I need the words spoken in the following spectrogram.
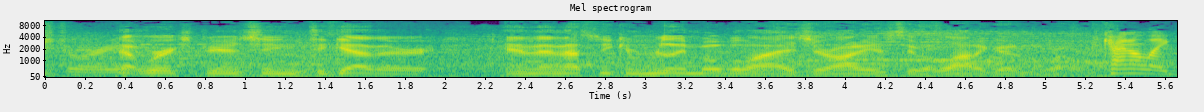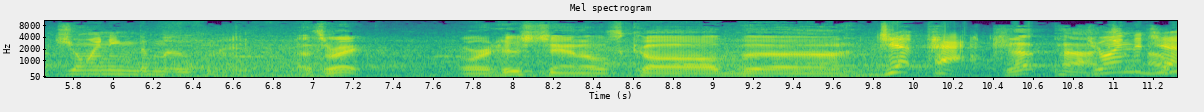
Our story. that we're experiencing together. And then that's when you can really mobilize your audience to do a lot of good in the world. Kind of like joining the movement. That's right. Or his channel is called the Jetpack. Jetpack. Join the Jetpack. I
